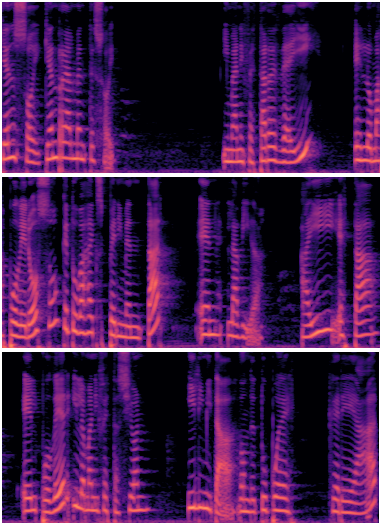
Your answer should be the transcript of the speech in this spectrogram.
quién soy, quién realmente soy. Y manifestar desde ahí es lo más poderoso que tú vas a experimentar en la vida. Ahí está el poder y la manifestación ilimitada, donde tú puedes crear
